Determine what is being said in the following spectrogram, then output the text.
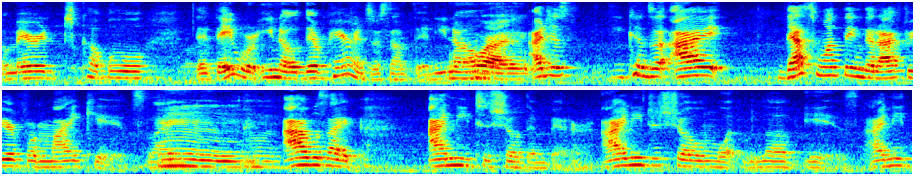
a marriage couple that they were, you know, their parents or something, you know. Right. I just because I that's one thing that I fear for my kids. Like mm. I was like, I need to show them better. I need to show them what love is. I need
